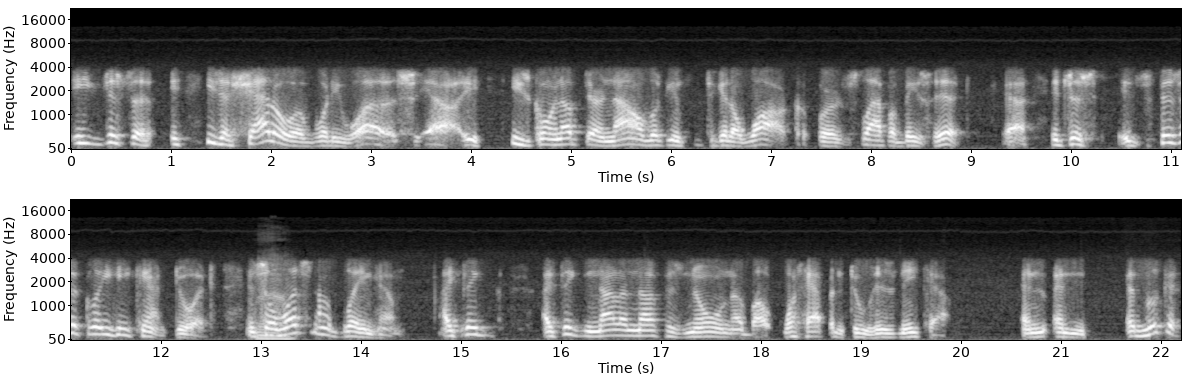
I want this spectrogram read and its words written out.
he's just a he's a shadow of what he was. Yeah. He, he's going up there now looking to get a walk or slap a base hit. Yeah. It's just it's physically he can't do it. And so let's not blame him. I think I think not enough is known about what happened to his kneecap. And and and look at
